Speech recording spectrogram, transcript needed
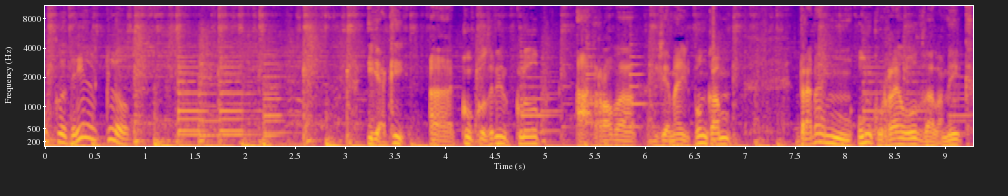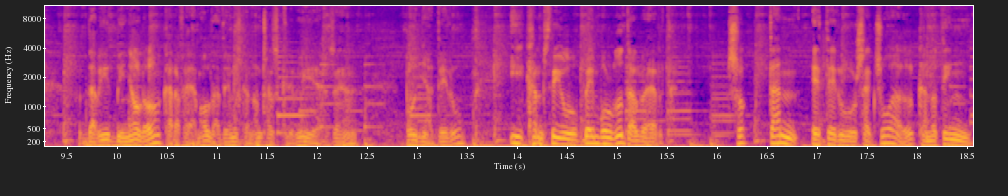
Cocodril Club. I aquí, a cocodrilclub arroba gmail.com rebem un correu de l'amic David Vinyolo, que ara feia molt de temps que no ens escrivies, eh? Punyatero, i que ens diu, benvolgut Albert, soc tan heterosexual que no tinc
